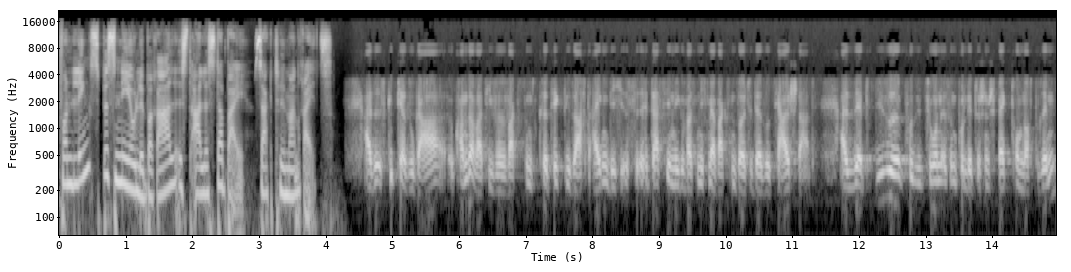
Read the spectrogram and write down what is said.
Von links bis neoliberal ist alles dabei, sagt Tillmann Reitz. Also es ja sogar konservative Wachstumskritik, die sagt, eigentlich ist dasjenige, was nicht mehr wachsen sollte, der Sozialstaat. Also selbst diese Position ist im politischen Spektrum noch drin.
